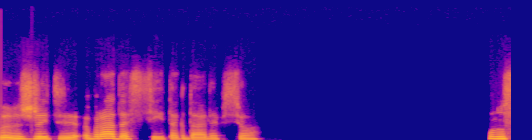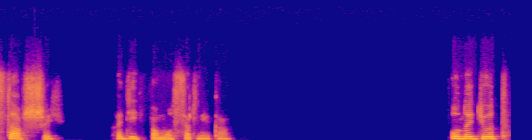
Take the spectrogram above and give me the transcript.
жить в радости и так далее. Все. Он уставший ходить по мусорникам. Он идет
